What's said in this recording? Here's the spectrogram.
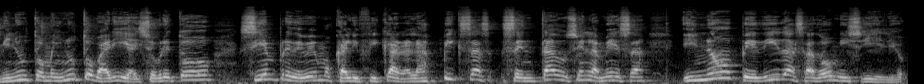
Minuto a minuto varía y sobre todo siempre debemos calificar a las pizzas sentados en la mesa y no pedidas a domicilio.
